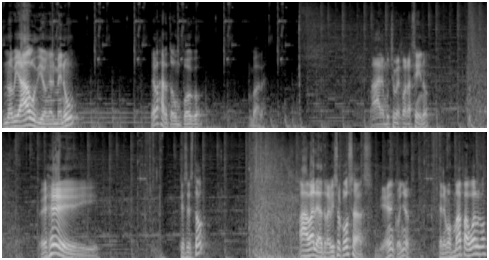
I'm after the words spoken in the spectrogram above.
No había audio en el menú. Voy a bajar todo un poco. Vale. Vale, mucho mejor así, ¿no? ¡Hey! ¿Qué es esto? Ah, vale, atravieso cosas. Bien, coño. ¿Tenemos mapa o algo?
